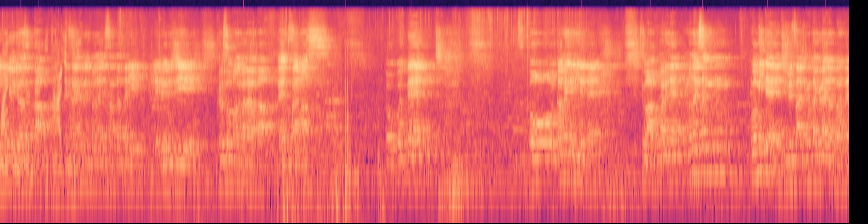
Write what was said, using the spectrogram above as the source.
マイクにった、はい。今成さんだったり、レベル G、クロスオーバーの方々、ありがとうございます。とこうやっと画面で見ててすごい憧れで今成さんを見て呪術始めたぐらいだったので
